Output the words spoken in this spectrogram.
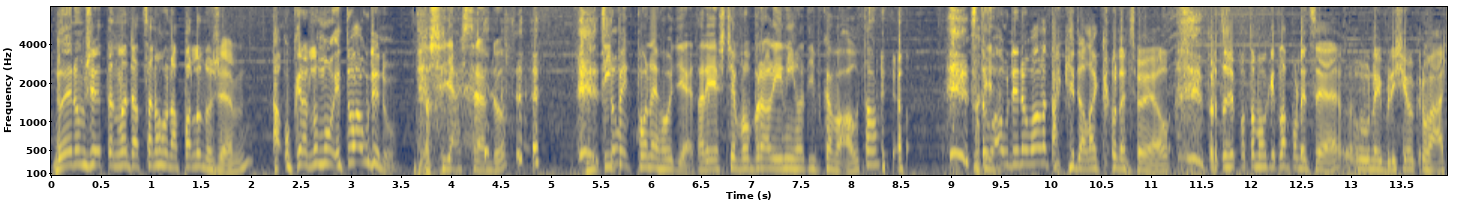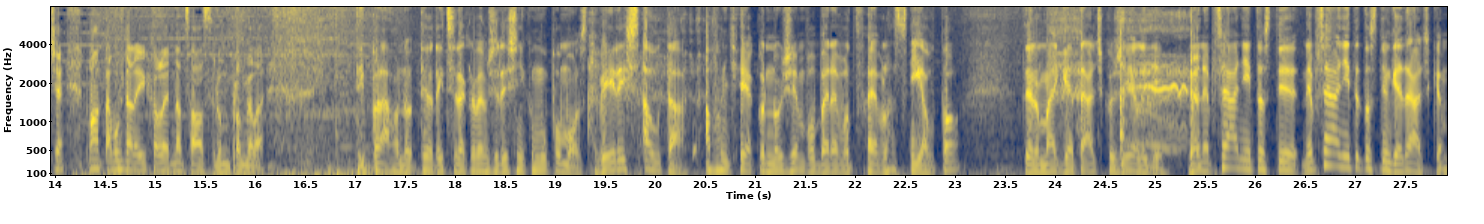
No jenom, že tenhle Dacan ho napadl nožem a ukradl mu i tu Audinu. To si děláš srandu? Týpek po nehodě, tady ještě obral jinýho týpka o auto? S tou Audinou ale taky daleko nedojel, protože potom ho chytla policie u nejbližšího kruháče, no a tam už nadechal 1,7 promile. Ty bláho, no, ty teď si takhle vím, že jdeš někomu pomoct. Vyjdeš z auta a on tě jako nožem obere od tvoje vlastní auto? Ty normálně GTAčko žije lidi. Ne, nepřehánějte, to s tě, nepřehánějte to s tím GTAčkem.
